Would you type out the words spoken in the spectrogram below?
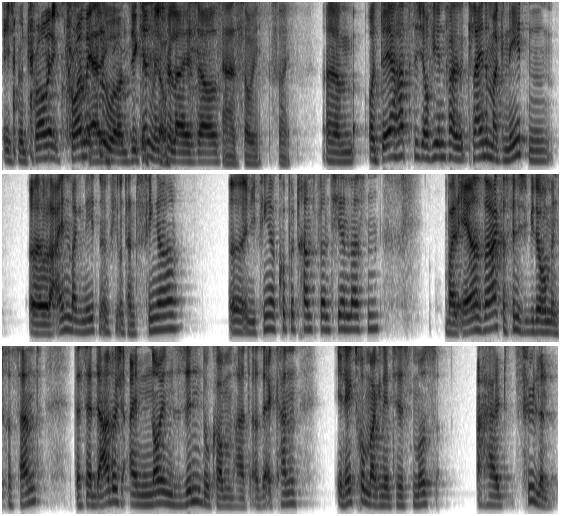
ich bin Troy, Troy McClure und Sie kennen mich So. vielleicht aus. Ah, sorry, sorry. Ähm, und der hat sich auf jeden Fall kleine Magneten äh, oder einen Magneten irgendwie unter den Finger äh, in die Fingerkuppe transplantieren lassen, weil er sagt, das finde ich wiederum interessant, dass er dadurch einen neuen Sinn bekommen hat. Also er kann Elektromagnetismus halt fühlen.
